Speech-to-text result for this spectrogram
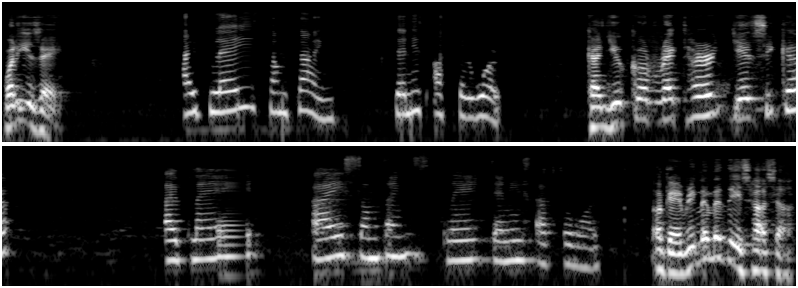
what do you say? I play sometimes tennis after work. Can you correct her, Jessica? I play, I sometimes play tennis after work. Okay, remember this, Hasa.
